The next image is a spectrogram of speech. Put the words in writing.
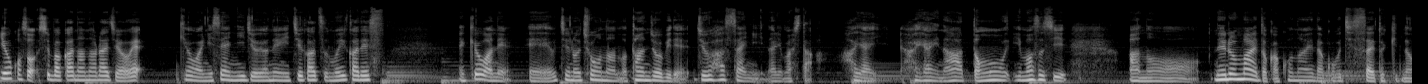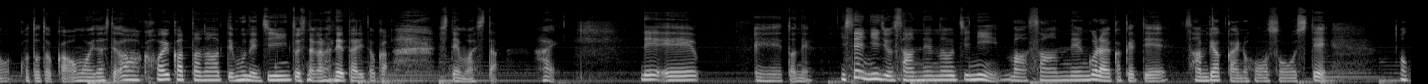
ようこそ柴かなのラジオへ。今日は2024年1月6日です。え今日はね、えー、うちの長男の誕生日で18歳になりました。早い早いなと思いますしあの寝る前とかこの間こう小さい時のこととか思い出してああ可愛かったなって胸ジーンとしながら寝たりとか してました。はい。でえー、えー、とね2023年のうちに、まあ、3年ぐらいかけて300回の放送をして、ま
